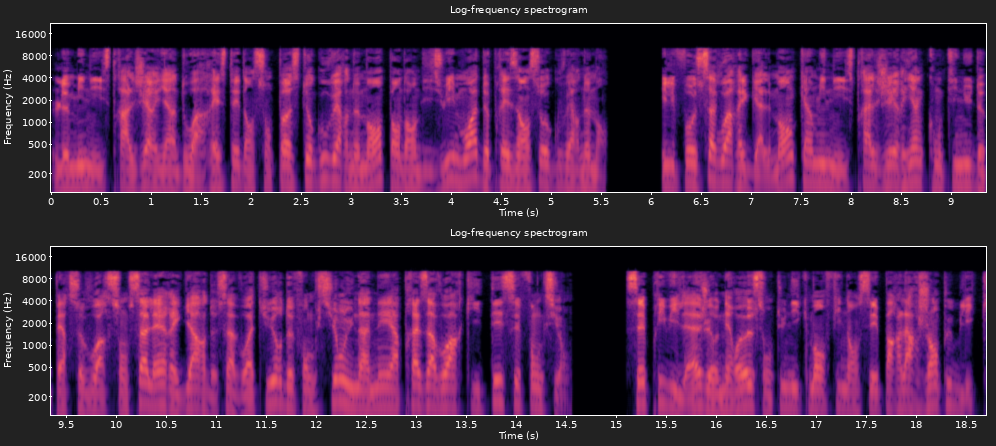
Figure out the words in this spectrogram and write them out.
le ministre algérien doit rester dans son poste au gouvernement pendant 18 mois de présence au gouvernement. Il faut savoir également qu'un ministre algérien continue de percevoir son salaire et garde sa voiture de fonction une année après avoir quitté ses fonctions. Ces privilèges onéreux sont uniquement financés par l'argent public.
